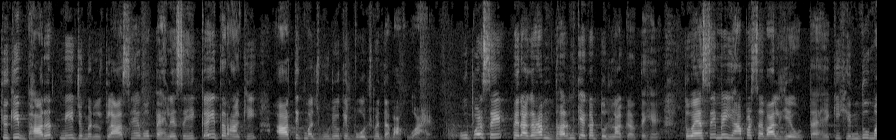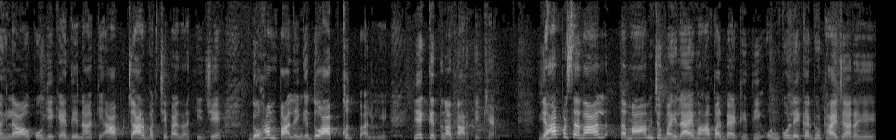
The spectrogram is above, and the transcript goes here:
क्योंकि भारत में जो मिडिल क्लास है, वो पहले से ही कई तरह की आर्थिक मजबूरियों के बोझ में दबा हुआ है। ऊपर से फिर अगर हम धर्म की अगर तुलना करते हैं तो ऐसे में यहाँ पर सवाल ये उठता है कि हिंदू महिलाओं को ये कह देना कि आप चार बच्चे पैदा कीजिए, दो हम पालेंगे, दो आप खुद पालिए, ये कितना तार्किक है? यहाँ पर सवाल तमाम जो महिलाएँ वहाँ पर बैठी थी, उनको लेकर भी उठाए जा रहे हैं।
